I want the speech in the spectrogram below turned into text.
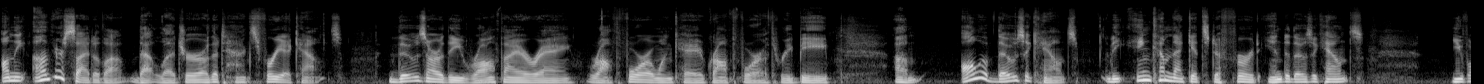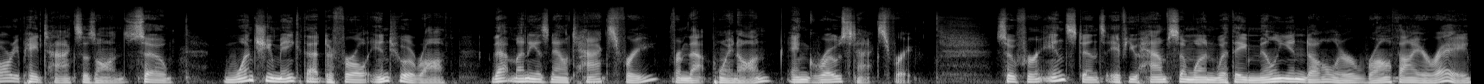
On the other side of that, that ledger are the tax free accounts. Those are the Roth IRA, Roth 401k, Roth 403b. Um, all of those accounts, the income that gets deferred into those accounts, you've already paid taxes on. So once you make that deferral into a Roth, that money is now tax free from that point on and grows tax free. So, for instance, if you have someone with a million dollar Roth IRA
